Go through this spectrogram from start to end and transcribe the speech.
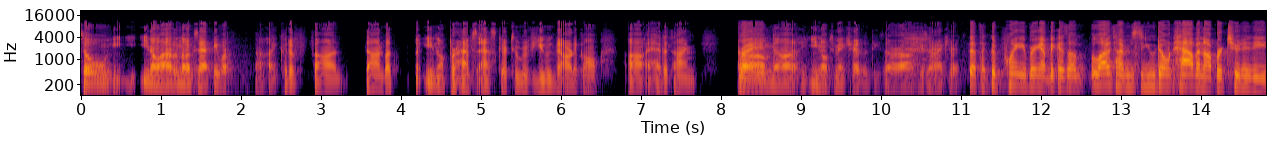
so you know I don't know exactly what I could have uh, done, but you know perhaps ask her to review the article uh, ahead of time. Right. Um, uh, you know, to make sure that these are uh, these are accurate. That's a good point you bring up because a, a lot of times you don't have an opportunity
